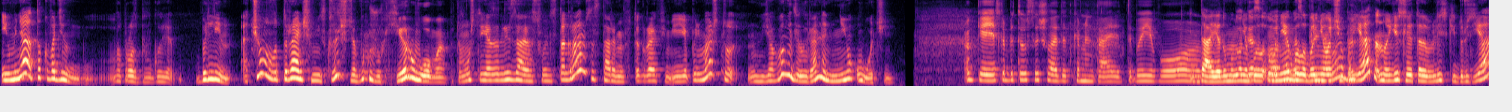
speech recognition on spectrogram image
И у меня только в один вопрос был в голове. Блин, а чё вы вот раньше мне сказали, что я выгляжу херово? Потому что я залезаю в свой инстаграм со старыми фотографиями, и я понимаю, что ну, я выглядела реально не очень. Окей, okay, если бы ты услышала этот комментарий, ты бы его. Да, я думаю, мне было, мне было бы не очень бы? приятно, но если это близкие друзья,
